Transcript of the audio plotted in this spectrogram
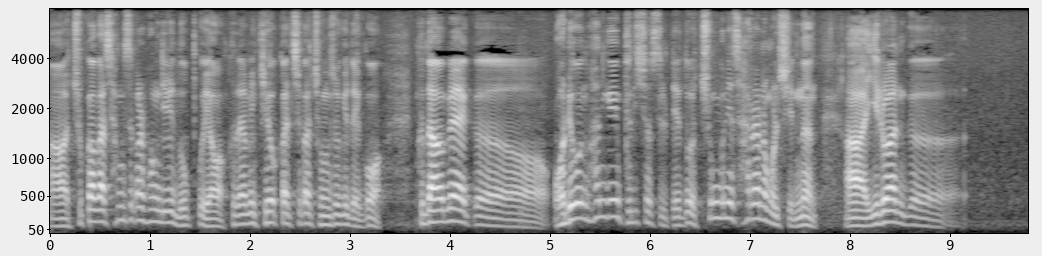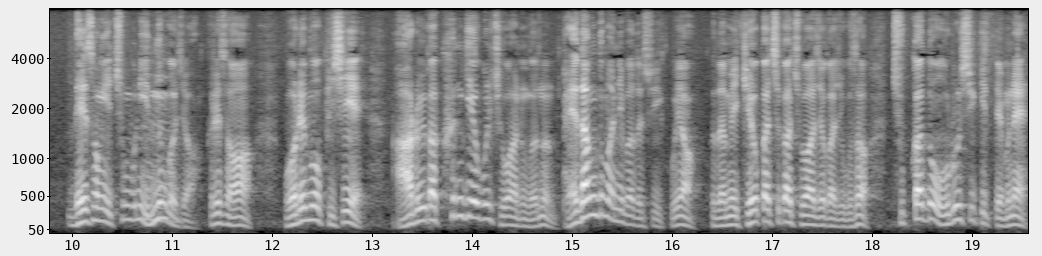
어, 주가가 상승할 확률이 높고요. 그다음에 기업 가치가 존속이 되고 그다음에 그 어려운 환경에 부딪혔을 때도 충분히 살아남을 수 있는 아, 이러한 그 내성이 충분히 있는 거죠. 그래서 워렌 버핏이 ROE가 큰 기업을 좋아하는 거는 배당도 많이 받을 수 있고요. 그다음에 기업 가치가 좋아져 가지고서 주가도 오를 수 있기 때문에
